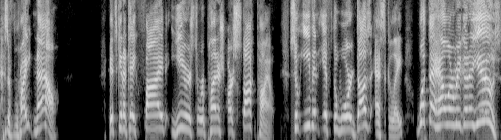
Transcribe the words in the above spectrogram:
As of right now, it's going to take five years to replenish our stockpile. So even if the war does escalate, what the hell are we going to use?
